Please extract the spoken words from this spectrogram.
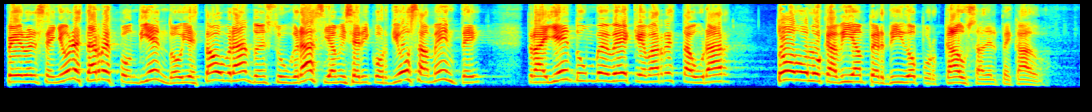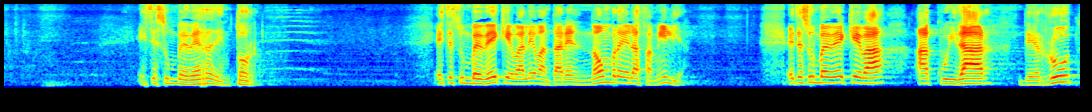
Pero el Señor está respondiendo y está obrando en su gracia misericordiosamente, trayendo un bebé que va a restaurar todo lo que habían perdido por causa del pecado. Este es un bebé redentor. Este es un bebé que va a levantar el nombre de la familia. Este es un bebé que va a cuidar de Ruth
